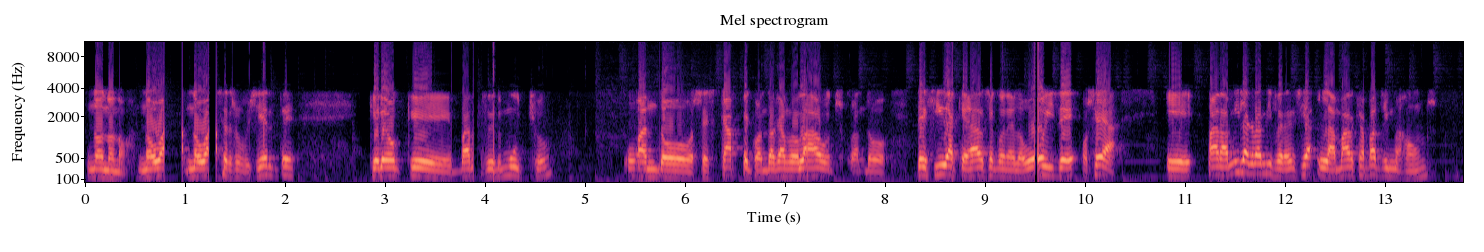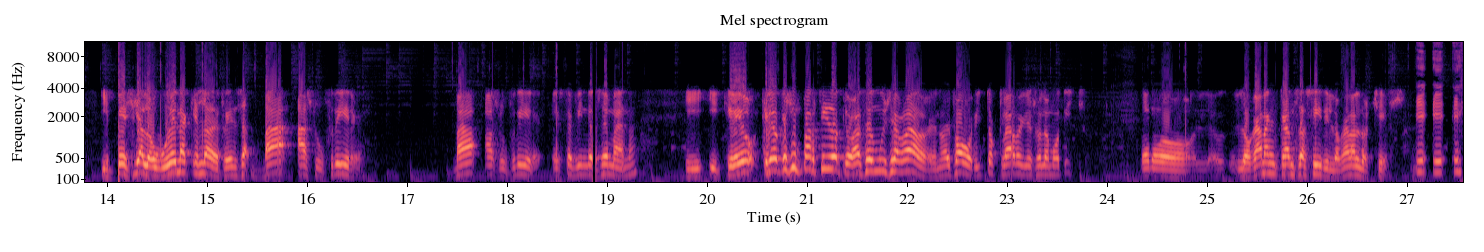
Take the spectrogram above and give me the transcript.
no, no, no, no va, no va a ser suficiente. Creo que va a sufrir mucho cuando se escape, cuando haga rollouts, cuando decida quedarse con el ovoide. O sea, eh, para mí la gran diferencia la marca Patrick Mahomes y pese a lo buena que es la defensa, va a sufrir, va a sufrir este fin de semana y, y creo, creo que es un partido que va a ser muy cerrado. No hay favorito, claro, y eso lo hemos dicho. Pero lo, ganan Kansas City, lo ganan los Chiefs. Eh, eh,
